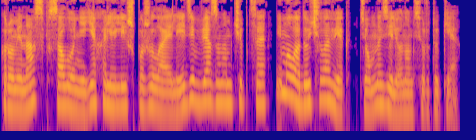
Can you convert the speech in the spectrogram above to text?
Кроме нас, в салоне ехали лишь пожилая леди в вязаном чепце и молодой человек в темно-зеленом сюртуке.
